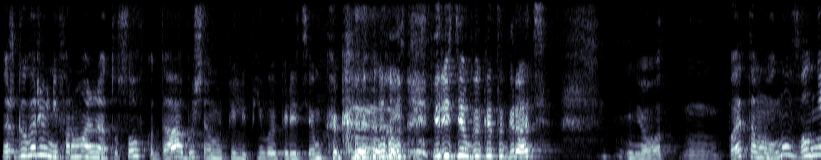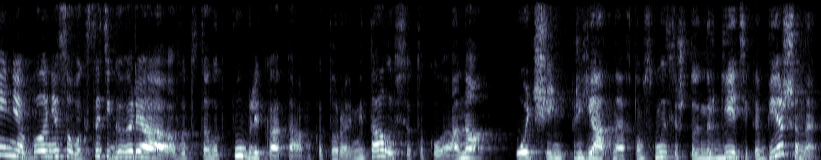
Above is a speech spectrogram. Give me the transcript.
ну, я же говорю, неформальная тусовка, да, обычно мы пили пиво перед тем, как, перед тем, как отыграть. И Вот. Поэтому, ну, волнение было не особо. Кстати говоря, вот эта вот публика там, которая металл и все такое, она очень приятная в том смысле, что энергетика бешеная,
